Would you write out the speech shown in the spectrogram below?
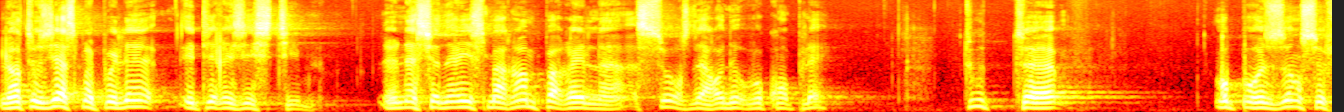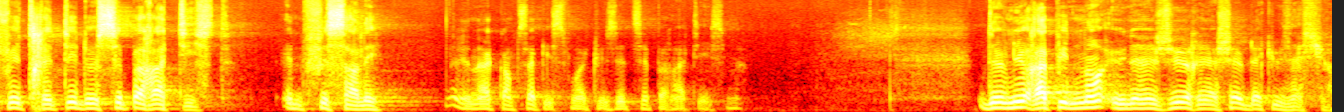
L'enthousiasme populaire est irrésistible. Le nationalisme arabe paraît la source d'un renouveau complet. Tout euh, opposant se fait traiter de séparatiste, Il y en a comme ça qui sont accusés de séparatisme. Devenu rapidement une injure et un chef d'accusation.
